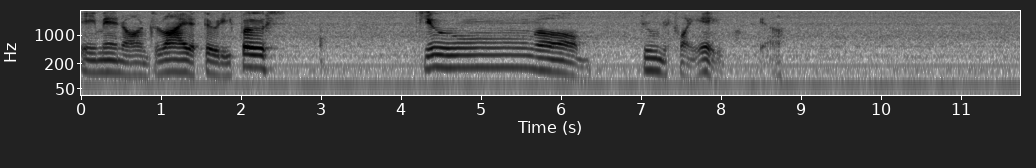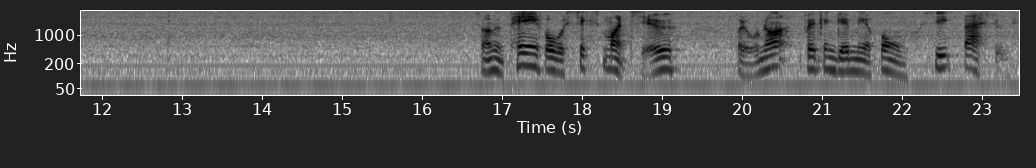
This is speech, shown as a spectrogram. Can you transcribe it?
Came in on July the 31st. June, um, June the 28th. Yeah. So I've been paying for over six months here, but it will not freaking give me a phone. Cheap bastards.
